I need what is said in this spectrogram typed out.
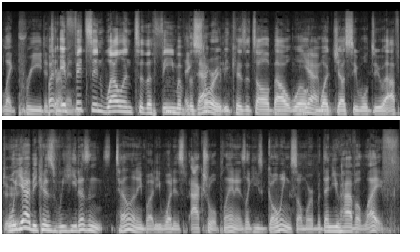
like predetermined. But it fits in well into the theme of the story because it's all about what, Yeah. what Jesse will do after. Well, yeah, because we, he doesn't tell anybody what his actual plan is. Like he's going somewhere, but then you have a life.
